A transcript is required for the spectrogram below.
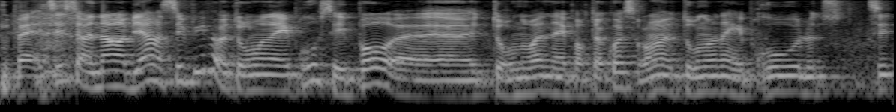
Ben, tu sais, c'est une ambiance. C'est vivre un tournoi d'impro, c'est pas euh, un tournoi de n'importe quoi, c'est vraiment un tournoi d'impro. Là, tu sais,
